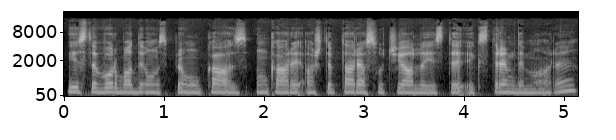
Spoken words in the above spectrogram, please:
Este vorba de un, spre un caz în care așteptarea socială este extrem de mare,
